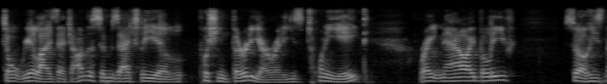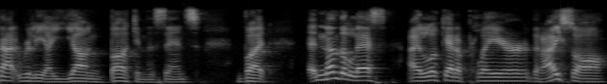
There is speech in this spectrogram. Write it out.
don't realize that Jonathan Simmons is actually pushing 30 already. He's 28 right now, I believe. So he's not really a young buck in the sense. But nonetheless, I look at a player that I saw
